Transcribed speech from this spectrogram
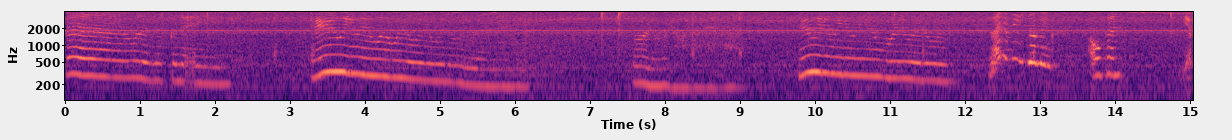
Uh, when is this gonna end? Any of these buildings open? Yep.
